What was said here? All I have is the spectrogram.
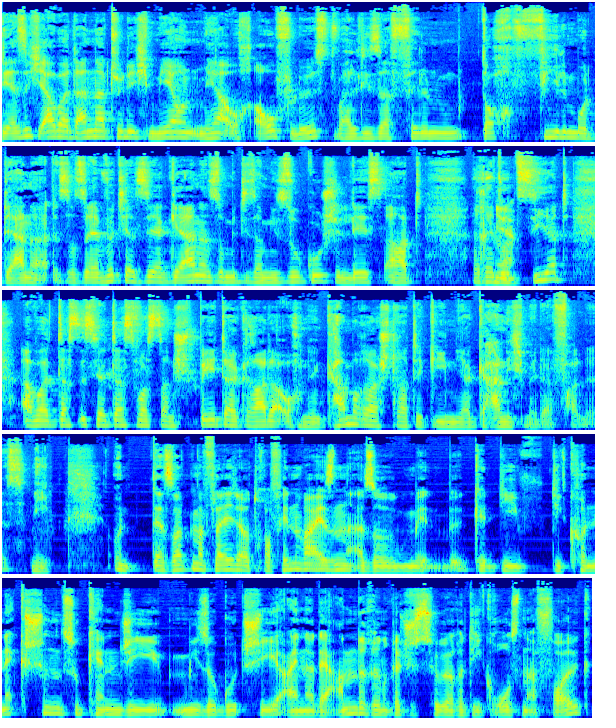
Der sich aber dann natürlich mehr und mehr auch auflöst, weil dieser Film doch viel moderner ist. Also er wird ja sehr gerne so mit dieser Misoguchi-Lesart reduziert, ja. aber das ist ja das, was dann später gerade auch in den Kamerastrategien ja gar nicht mehr der Fall ist. Nee. Und da sollte man vielleicht auch darauf hinweisen, also die, die Connection zu kennen Kenji Mizoguchi, einer der anderen Regisseure, die großen Erfolg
